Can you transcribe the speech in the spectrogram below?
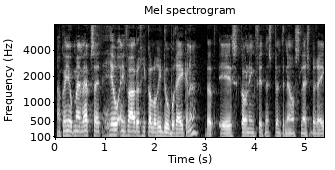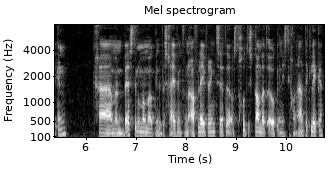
Nou kan je op mijn website heel eenvoudig je caloriedoel berekenen. Dat is koningfitness.nl slash bereken. Ik ga mijn best doen om hem ook in de beschrijving van de aflevering te zetten. Als het goed is kan dat ook en is die gewoon aan te klikken.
